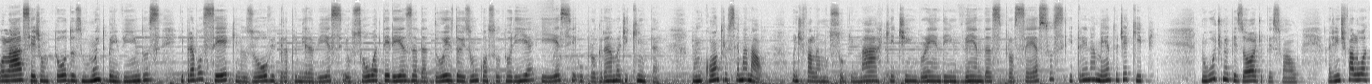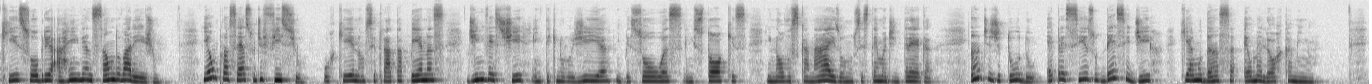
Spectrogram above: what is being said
Olá, sejam todos muito bem-vindos. E para você que nos ouve pela primeira vez, eu sou a Teresa da 221 Consultoria e esse o programa de quinta, um encontro semanal onde falamos sobre marketing, branding, vendas, processos e treinamento de equipe. No último episódio, pessoal, a gente falou aqui sobre a reinvenção do varejo. E é um processo difícil, porque não se trata apenas de investir em tecnologia, em pessoas, em estoques, em novos canais ou num sistema de entrega. Antes de tudo, é preciso decidir que a mudança é o melhor caminho.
